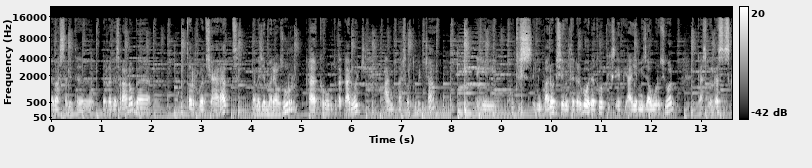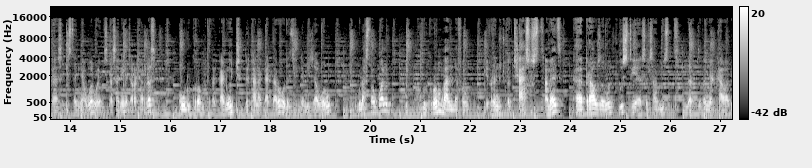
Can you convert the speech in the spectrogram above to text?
ለማሰብ የተደረገ ስራ ነው። በጥር 2024 በመጀመሪያው ዙር ከክሮም ተጠቃሚዎች አንድ percent ኡ ብቻ ይሄ cookies የሚባለው disable ተደርጎ ወደ Topics API የሚዛወሩ ሲሆን ቀስ በቀስ እስከ ስድስተኛ ወር ወይም እስከ ሰኔ መጨረሻ ድረስ ሙሉ ክሮም ተጠቃሚዎች ችግር ካላጋጠመ ወደዚህ እንደሚዛወሩ ጉግል አስታውቋል። ጉግል ክሮም ባለፈው የፈረንጆች 2023 ዓመት ከብራውዘሮች ውስጥ የ65.9 አካባቢ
